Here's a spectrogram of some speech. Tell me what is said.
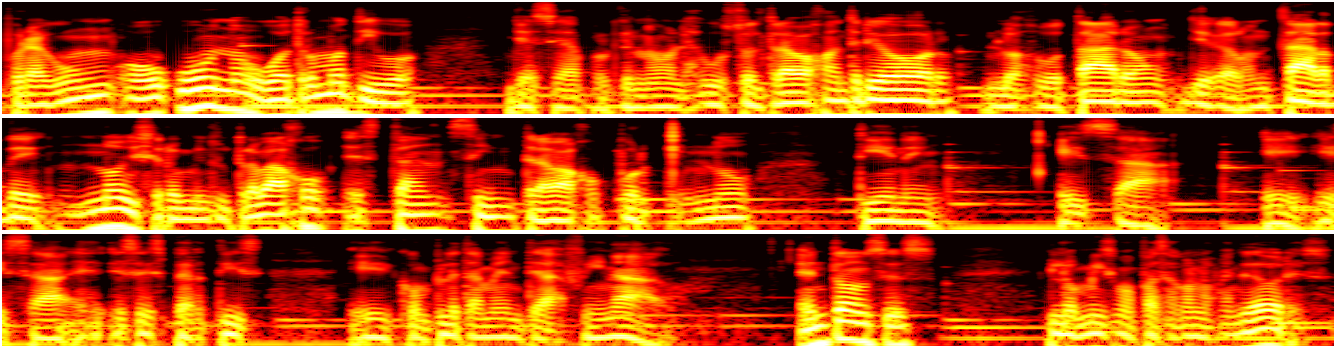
Por algún o uno u otro motivo, ya sea porque no les gustó el trabajo anterior, los votaron, llegaron tarde, no hicieron bien su trabajo, están sin trabajo porque no tienen esa, eh, esa, esa expertise eh, completamente afinado. Entonces, lo mismo pasa con los vendedores.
